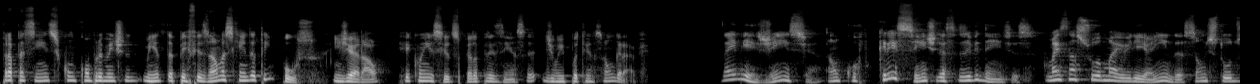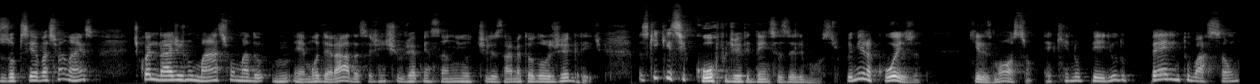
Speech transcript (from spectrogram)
para pacientes com comprometimento da perfusão, mas que ainda têm pulso, em geral reconhecidos pela presença de uma hipotensão grave. Na emergência, há um corpo crescente dessas evidências, mas na sua maioria ainda são estudos observacionais de qualidade no máximo é, moderada se a gente estiver pensando em utilizar a metodologia GRADE. Mas o que, que esse corpo de evidências ele mostra? Primeira coisa que eles mostram é que é no período pré-intubação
